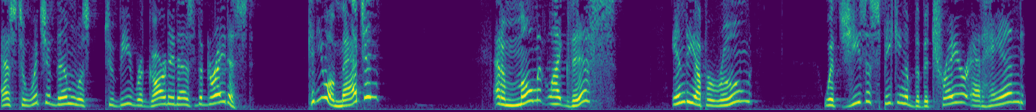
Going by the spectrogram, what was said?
as to which of them was to be regarded as the greatest. Can you imagine? At a moment like this, in the upper room, with Jesus speaking of the betrayer at hand,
